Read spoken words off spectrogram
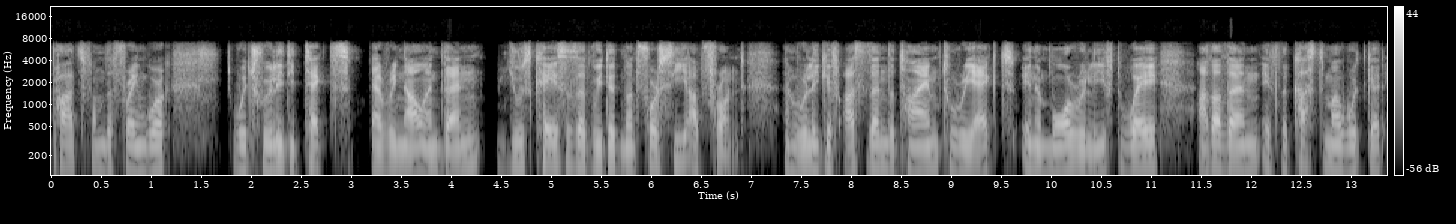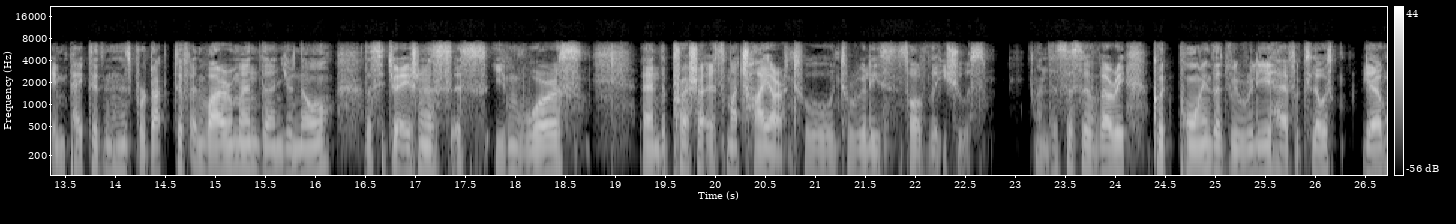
parts from the framework, which really detects every now and then use cases that we did not foresee upfront and really give us then the time to react in a more relieved way other than if the customer would get impacted in his productive environment then you know the situation is, is even worse and the pressure is much higher to, to really solve the issues. And this is a very good point that we really have a close yeah,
